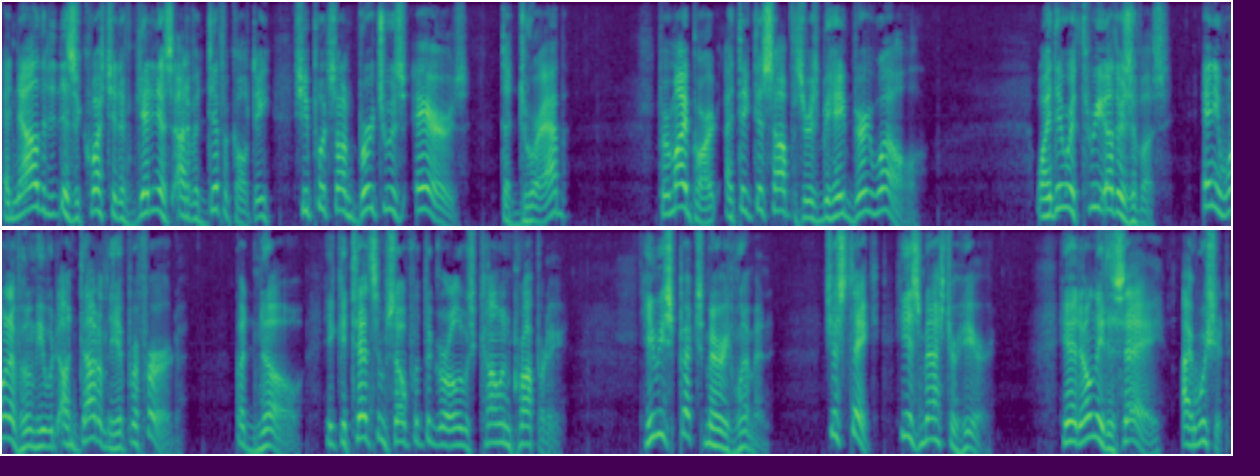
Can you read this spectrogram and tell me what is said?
and now that it is a question of getting us out of a difficulty, she puts on virtuous airs. The drab! For my part, I think this officer has behaved very well. Why, there were three others of us, any one of whom he would undoubtedly have preferred. But no, he contents himself with the girl who is common property. He respects married women. Just think, he is master here. He had only to say, I wish it,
